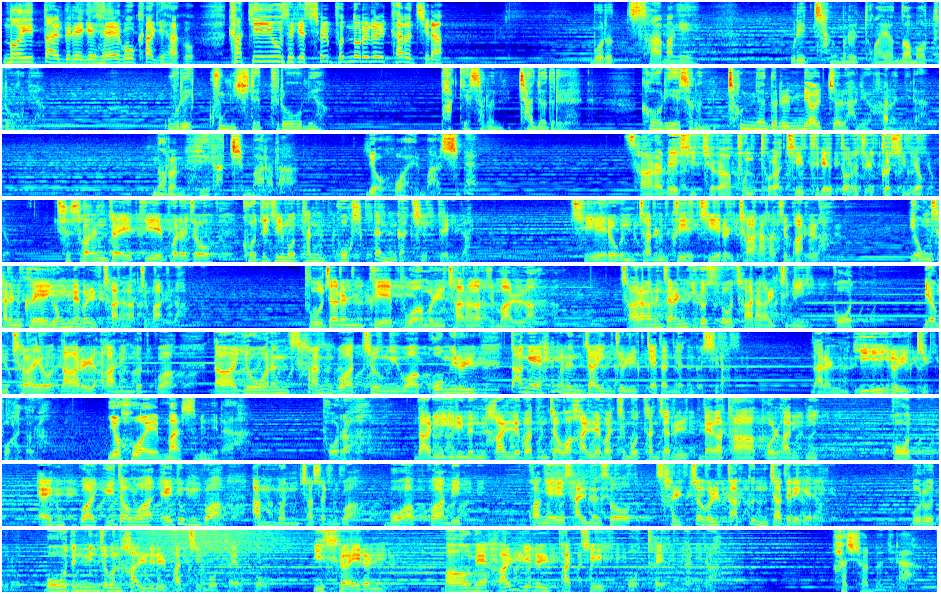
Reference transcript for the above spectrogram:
너희 딸들에게 해곡하게 하고 각기 이웃에게 슬픈 노래를 가르치라 무릇 사망이 우리 창문을 통하여 넘어 들어오며 우리 궁실에 들어오며 밖에서는 자녀들을 거리에서는 청년들을 멸절하려 하느니라. 너는 이같이 말하라. 여호와의 말씀에. 사람의 시체가 분토같이 들에 떨어질 것이며 추수하는 자의 뒤에 버려져 거두지 못한 곡식단 같이 되리라. 지혜로운 자는 그의 지혜를 자랑하지 말라. 용사는 그의 용맹을 자랑하지 말라. 부자는 그의 부함을 자랑하지 말라. 자랑하는 자는 이것으로 자랑할지니 곧 명철하여 나를 아는 것과 나 여호와는 사랑과 정의와 공의를 땅에 행하는 자인 줄 깨닫는 것이라. 나는 이 일을 기뻐하노라. 여호와의 말씀이니라 보라, 날이 이르면 할례 받은 자와 할례 받지 못한 자를 내가 다 볼하리니 곧 애굽과 유다와 에돔과 암몬 자손과 모압과 및 광야에 살면서 살적을 깎은 자들에게라. 무릇 모든 민족은 할례를 받지 못하였고 이스라엘은 마음의 할례를 받지 못하였느니라. 하셨느니라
